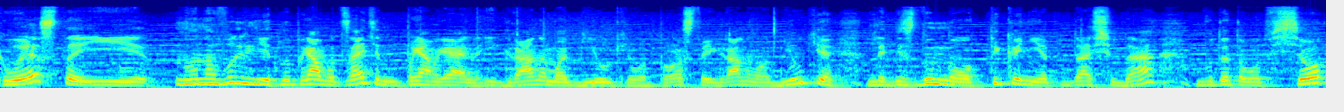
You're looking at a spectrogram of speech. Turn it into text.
Quest, и ну она выглядит, ну прям вот, знаете, ну прям реально игра на мобилке, вот просто игра на мобилке для бездумного тыкания туда-сюда, вот это вот все,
